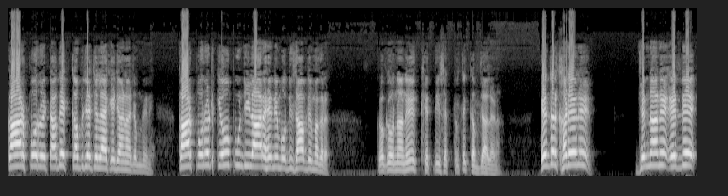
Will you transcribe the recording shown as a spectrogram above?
ਕਾਰਪੋਰੇਟਾਂ ਦੇ ਕਬਜ਼ੇ 'ਚ ਲੈ ਕੇ ਜਾਣਾ ਚਾਹੁੰਦੇ ਨੇ। ਕਾਰਪੋਰੇਟ ਕਿਉਂ ਪੂੰਜੀ ਲਾ ਰਹੇ ਨੇ ਮੋਦੀ ਸਾਹਿਬ ਦੇ ਮਗਰ? ਕਿਉਂਕਿ ਉਹਨਾਂ ਨੇ ਖੇਤੀ ਸੈਕਟਰ ਤੇ ਕਬਜ਼ਾ ਲੈਣਾ। ਇੱਧਰ ਖੜੇ ਨੇ, ਜਿਨ੍ਹਾਂ ਨੇ ਇਹਦੇ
